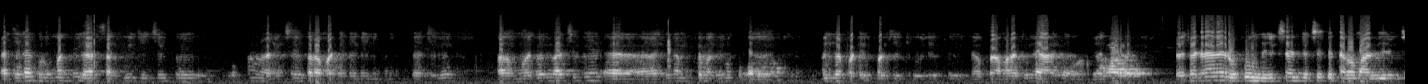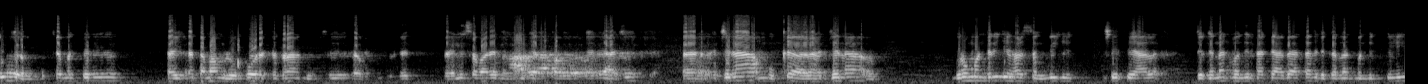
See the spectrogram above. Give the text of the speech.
રાજ્યના ગૃહમંત્રી હર્ષ સંઘવી જે છે તે નિરીક્ષણ કરવા માટે નીકળી છે. વાત છે કે રાજ્યના મુખ્યમંત્રી ભૂપેન્દ્ર પટેલ પણ છે અમારા જિલ્લા નિરીક્ષણ જે છે તે કરવામાં આવી રહ્યું છે. મુખ્યમંત્રી સહિતના તમામ લોકો રથયાત્રાના દિવસે પહેલી સવારે મંદિરે ત્યારે આજે રાજ્યના મુખ્ય, રાજ્યના ગૃહમંત્રી જે હર્ષ સંઘવી છે તે હાલ જગન્નાથ મંદિર ખાતે આવ્યા હતા. જગન્નાથ મંદિરથી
